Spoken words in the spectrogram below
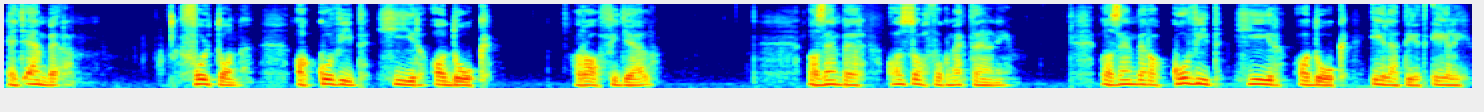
egy ember folyton a COVID híradókra figyel, az ember azzal fog megtelni, az ember a COVID híradók életét éli.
